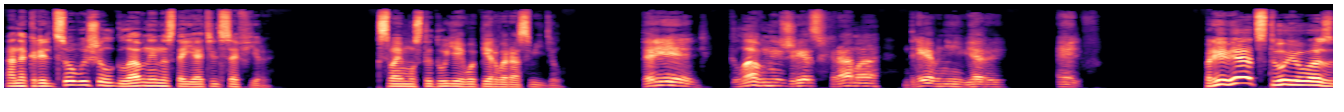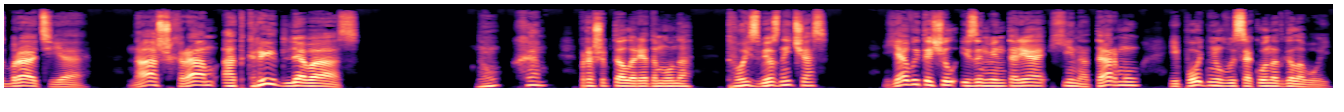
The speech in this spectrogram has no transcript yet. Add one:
а на крыльцо вышел главный настоятель Сафиры. К своему стыду я его первый раз видел. «Тариэль, главный жрец храма древней веры, эльф». «Приветствую вас, братья!» Наш храм открыт для вас!» «Ну, хам», — прошептала рядом луна, — «твой звездный час». Я вытащил из инвентаря хинотарму и поднял высоко над головой.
